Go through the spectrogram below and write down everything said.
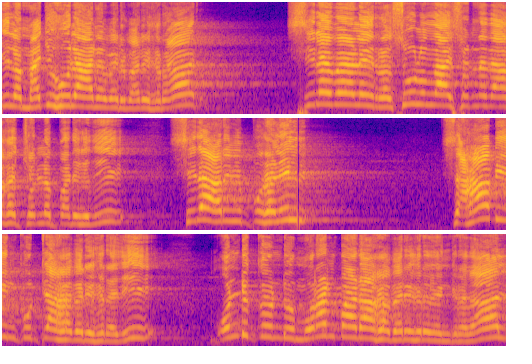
இதில் மஜ்ஹூலானவர் வருகிறார். சில வேளை ரசூலுல்லா சொன்னதாக சொல்லப்படுகிறது. சில அறிவிப்புகளில் சஹாபியின் கூற்றாக வருகிறது. ஒன்றுக்கொண்டு முரண்பாடாக வருகிறது என்கிறதால்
